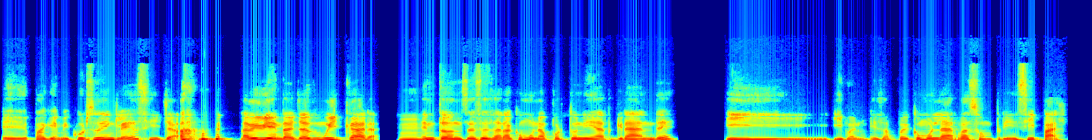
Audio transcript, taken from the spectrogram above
Eh, pagué mi curso de inglés y ya, la vivienda ya es muy cara. Mm. Entonces esa era como una oportunidad grande y, y bueno, esa fue como la razón principal.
